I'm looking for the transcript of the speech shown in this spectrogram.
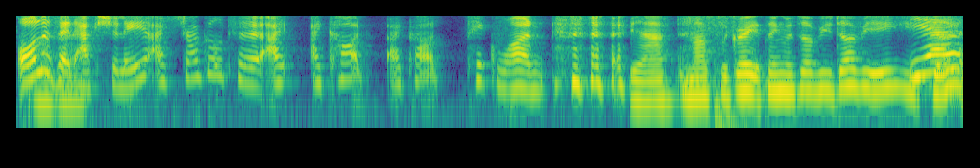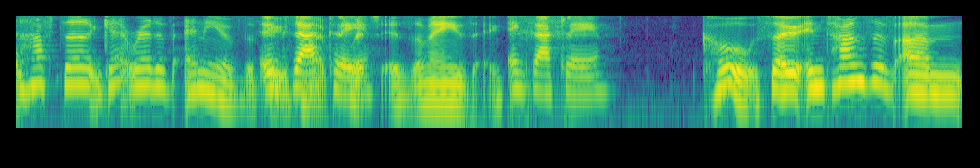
All of it actually. I struggle to I I can't I can't pick one. yeah, and that's the great thing with WW. You yes. don't have to get rid of any of the food exactly. types, which is amazing. Exactly. Cool. So in terms of um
